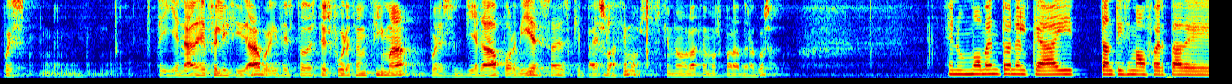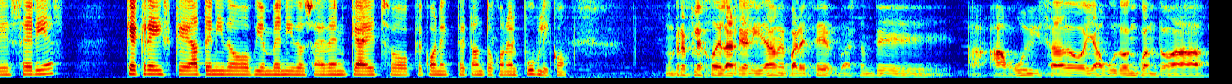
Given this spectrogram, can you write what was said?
pues mm, te llena de felicidad, porque dices, todo este esfuerzo encima, pues llega por 10, ¿sabes? Que para eso lo hacemos, es que no lo hacemos para otra cosa. En un momento en el que hay tantísima oferta de series, ¿qué creéis que ha tenido Bienvenidos a Eden que ha hecho que conecte tanto con el público? un reflejo de la realidad me parece bastante agudizado y agudo en cuanto a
